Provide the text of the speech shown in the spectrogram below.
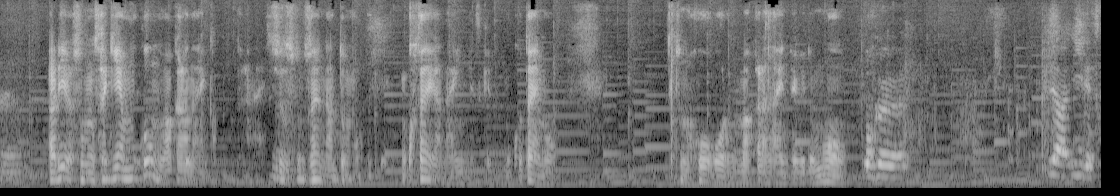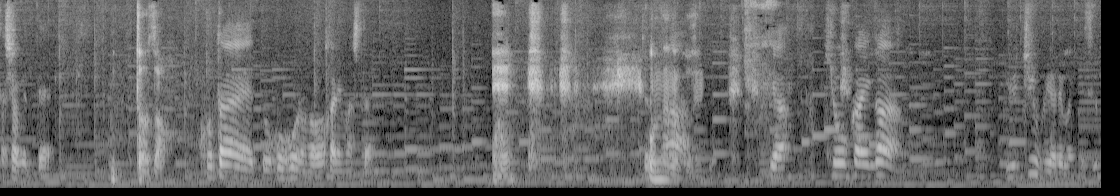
うん。あるいはその先は向こうもわからないかもわからない。ちょっとそそれはなんとも答えがないんですけども、答えもその方法論もわからないんだけども、僕じゃあいいですか喋って。どうぞ。答えと方法論が分かりました。え？女の子で。いや協会が YouTube やればいいんですよ。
